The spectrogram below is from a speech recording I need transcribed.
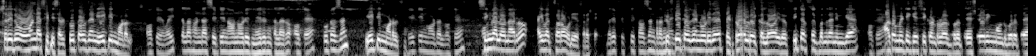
ಸರ್ ಇದು Honda City sir two thousand eighteen model okay white colour Honda City ನಾವು ನೋಡಿದ್ marine colour okay two thousand eighteen model sir eighteen model okay single owner ಐವತ್ತು ಸಾವಿರ ಹೊಡಿಯೋ ಸರ್ ಅಷ್ಟೇ. ಬರೀ fifty thousand run fifty thousand ಹೊಡಿದೆ ಪೆಟ್ರೋಲ್ ವೆಹಿಕಲ್ ಇದು ಫೀಚರ್ಸ್ ಬಂದ್ರೆ ನಿಮಗೆ ಆಟೋಮೆಟಿಕ್ ಎ ಸಿ ಕಂಟ್ರೋಲರ್ ಬರುತ್ತೆ ಸ್ಟೇರಿಂಗ್ ಮೌಂಟ್ ಬರುತ್ತೆ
